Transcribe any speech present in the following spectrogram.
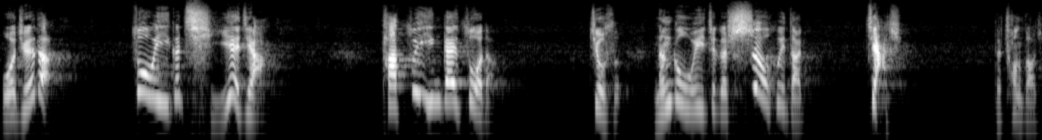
我觉得，作为一个企业家。他最应该做的，就是能够为这个社会的价值的创造者。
